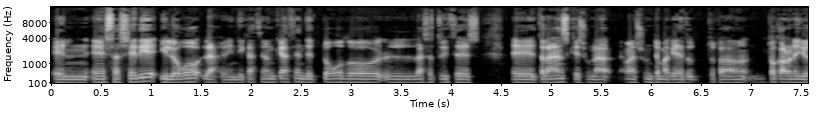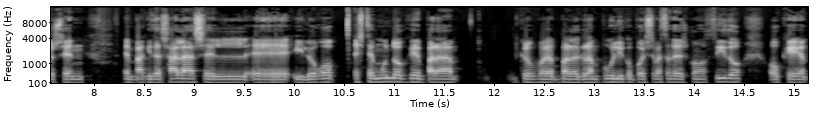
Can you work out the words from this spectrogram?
en, en esta serie y luego la reivindicación que hacen de todas las actrices eh, trans, que es una es un tema que ya to- to- tocaron ellos en, en Paquita Salas, el, eh, y luego este mundo que para creo para, para el gran público puede ser bastante desconocido o que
